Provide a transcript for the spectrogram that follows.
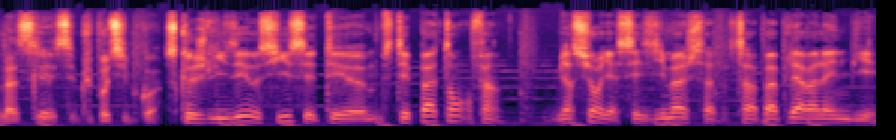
Là c'est plus possible quoi. Ce que je lisais aussi, c'était euh, c'était pas tant. Enfin, bien sûr, il y a ces images, ça, ça va pas plaire à la NBA.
